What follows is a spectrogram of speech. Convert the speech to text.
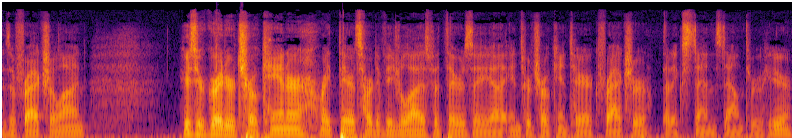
is a fracture line. Here's your greater trochanter right there. It's hard to visualize, but there's a uh, intertrochanteric fracture that extends down through here.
